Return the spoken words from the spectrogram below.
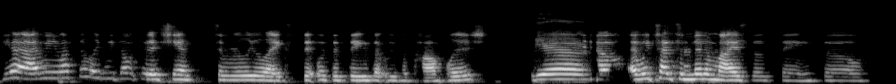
Yeah, I mean, I feel like we don't get a chance to really like sit with the things that we've accomplished. Yeah. You know? And we tend to minimize those things. So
